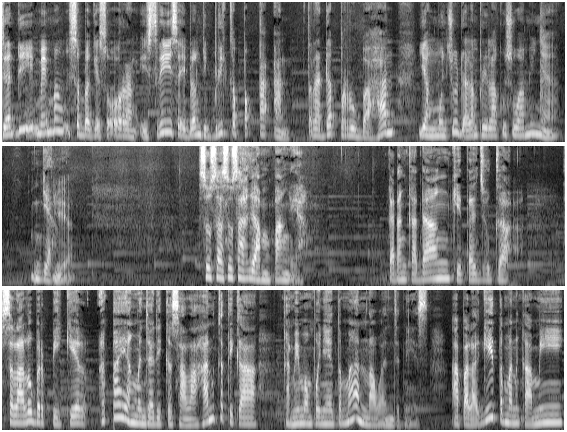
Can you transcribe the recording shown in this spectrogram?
Jadi memang sebagai seorang istri saya bilang diberi kepekaan terhadap perubahan yang muncul dalam perilaku suaminya. Ya yeah susah-susah gampang ya. Kadang-kadang kita juga selalu berpikir apa yang menjadi kesalahan ketika kami mempunyai teman lawan jenis. Apalagi teman kami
